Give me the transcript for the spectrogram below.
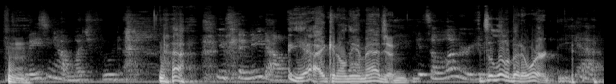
It's amazing how much food you can eat out. Yeah, I can only imagine. Get so hungry. It's a little bit of work. yeah.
